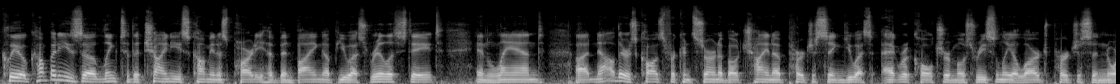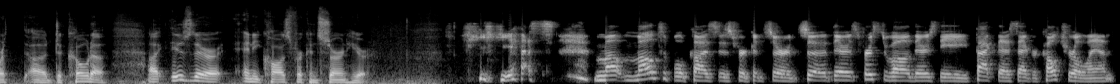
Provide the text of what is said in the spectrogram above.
Cleo, companies uh, linked to the Chinese Communist Party have been buying up U.S. real estate and land. Uh, now there's cause for concern about China purchasing U.S. agriculture, most recently, a large purchase in North uh, Dakota. Uh, is there any cause for concern here? yes, Mul- multiple causes for concern. So there's first of all there's the fact that it's agricultural land,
